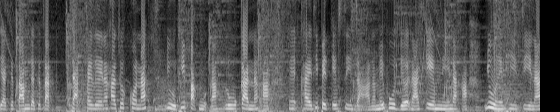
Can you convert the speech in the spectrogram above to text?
อยากจะตำอยากจะตัดจัดไปเลยนะคะทุกคนนะ อยู่ที่ปักหมุดนะ รู้กันนะคะ ใครที่เป็น FC จ๋านะไม่พูดเยอะนะ เกมนี้นะคะ อยู่ใน TG นะ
